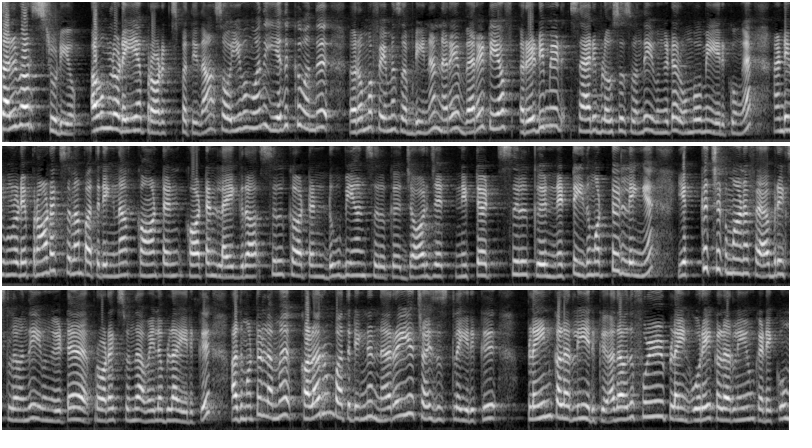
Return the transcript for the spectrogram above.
சல்வார் ஸ்டுடியோ. அவங்களுடைய ப்ராடக்ட்ஸ் பற்றி தான். ஸோ இவங்க வந்து எதுக்கு வந்து ரொம்ப ஃபேமஸ் அப்படின்னா நிறைய variety of readymade sari blouses வந்து இவங்ககிட்ட ரொம்பவுமே இருக்குங்க. அண்ட் இவங்களுடைய ப்ராடக்ட்ஸ் எல்லாம் பார்த்துட்டிங்கன்னா cotton cotton lycra silk cotton dupion silk georgette knitted silk net இது மட்டும் இல்லைங்க. எக்கச்சக்கமான ஃபேப்ரிக்ஸில் வந்து இவங்ககிட்ட ப்ராடக்ட்ஸ் வந்து அவைலபிளாக இருக்குது அது மட்டும் இல்லாமல் கலரும் பார்த்துட்டிங்கன்னா நிறைய சாய்ஸஸில் இருக்குது பிளெயின் கலர்லேயும் இருக்குது அதாவது ஃபுல் பிளைன் ஒரே கலர்லேயும் கிடைக்கும்.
